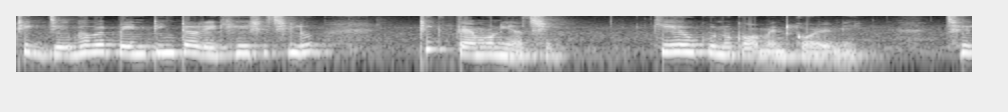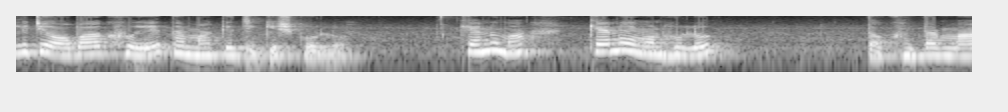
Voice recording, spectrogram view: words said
ঠিক যেভাবে পেন্টিংটা রেখে এসেছিল, ঠিক তেমনই আছে। কেউ কোনো কমেন্ট করেনি। ছেলেটি অবাক হয়ে তার মাকে জিজ্ঞেস করল, কেন মা? কেন এমন হলো? তখন তার মা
